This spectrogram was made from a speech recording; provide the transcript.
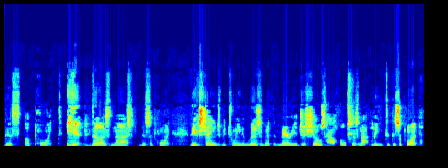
disappoint. It does not disappoint. The exchange between Elizabeth and Mary, it just shows how hope does not lead to disappointment,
